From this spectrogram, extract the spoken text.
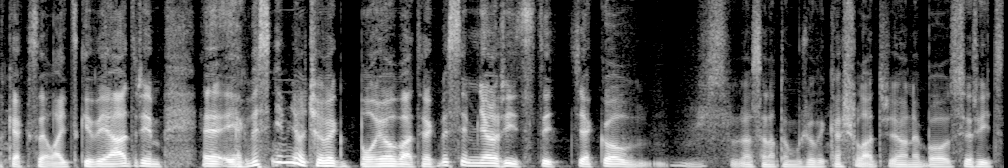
tak jak se laicky vyjádřím, eh, jak by s ním měl člověk bojovat, jak by si měl říct teď jako já se na to můžu vykašlat, že jo? nebo si říct,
